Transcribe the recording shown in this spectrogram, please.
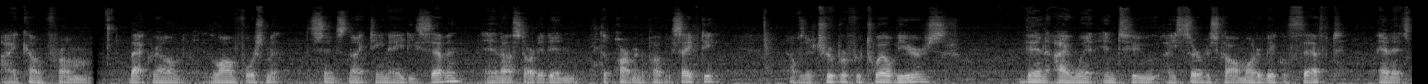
I come from background in law enforcement since 1987, and I started in Department of Public Safety. I was a trooper for 12 years. Then I went into a service called motor vehicle theft, and it's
